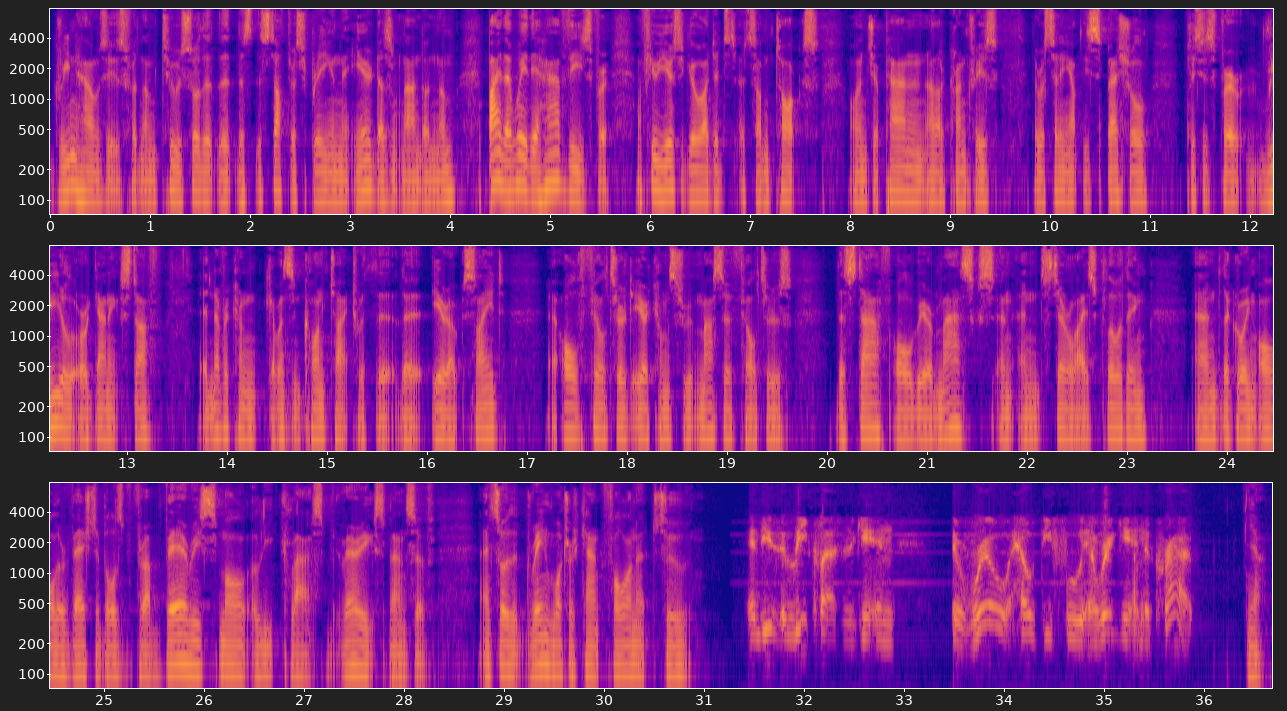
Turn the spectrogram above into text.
greenhouses for them too, so that the, the, the stuff they're spraying in the air doesn't land on them. By the way, they have these for, a few years ago I did some talks on Japan and other countries. They were setting up these special places for real organic stuff. It never comes in contact with the, the air outside. Uh, all filtered air comes through massive filters. The staff all wear masks and, and sterilized clothing and they're growing all their vegetables for a very small elite class, very expensive. And so that rainwater can't fall on it too. And these elite classes getting the real healthy food, and we're getting the crap. Yeah.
